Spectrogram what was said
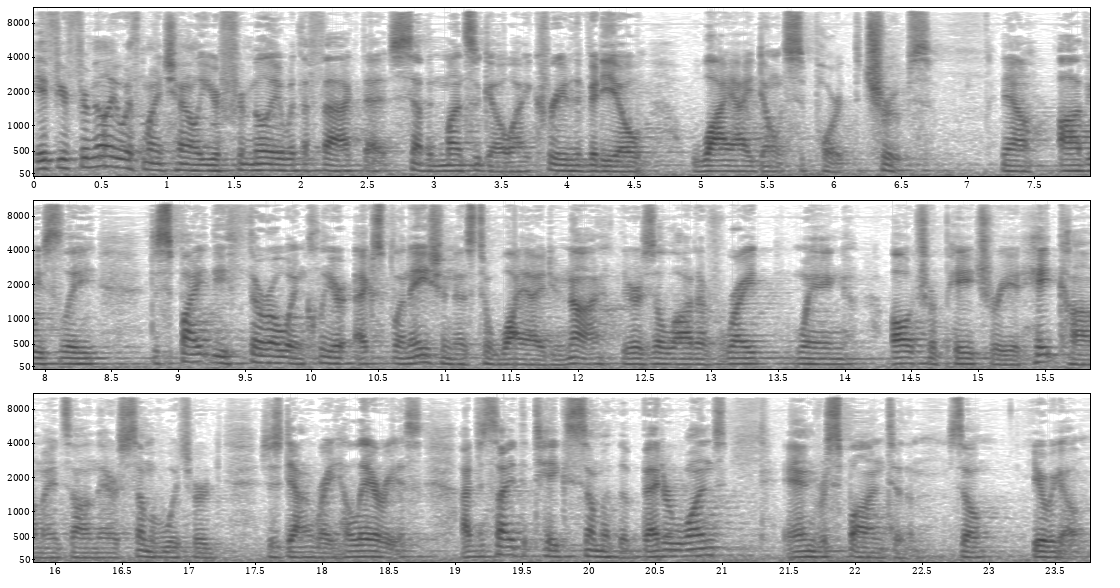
If you're familiar with my channel, you're familiar with the fact that seven months ago I created a video, Why I Don't Support the Troops. Now, obviously, despite the thorough and clear explanation as to why I do not, there's a lot of right-wing, ultra-patriot hate comments on there, some of which are just downright hilarious. I've decided to take some of the better ones and respond to them. So, here we go.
